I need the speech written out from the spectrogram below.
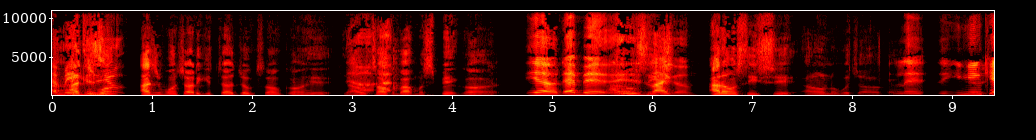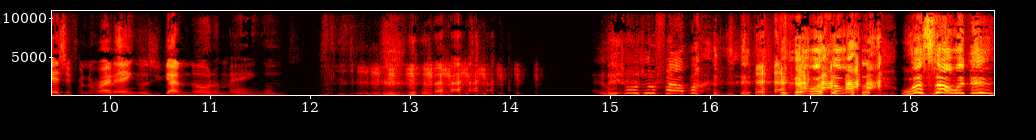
I mean, I 'cause just want, you- I just want y'all to get y'all jokes off. Go ahead. Y'all was talking about my spit guard. Yeah, that bit I don't is like sh- a. I don't see shit. I don't know what y'all. Got. Let, you didn't catch it from the right angles. You gotta know them angles. Hey, who told you to find my? What's up with this?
